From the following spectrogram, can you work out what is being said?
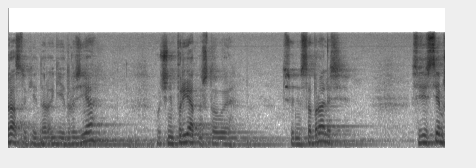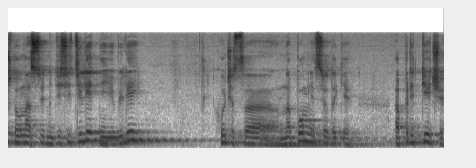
Здравствуйте, дорогие друзья! Очень приятно, что вы сегодня собрались. В связи с тем, что у нас сегодня десятилетний юбилей, хочется напомнить все-таки о предтече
